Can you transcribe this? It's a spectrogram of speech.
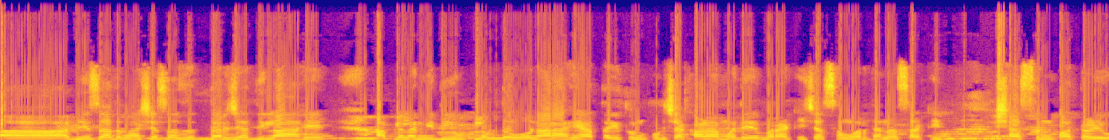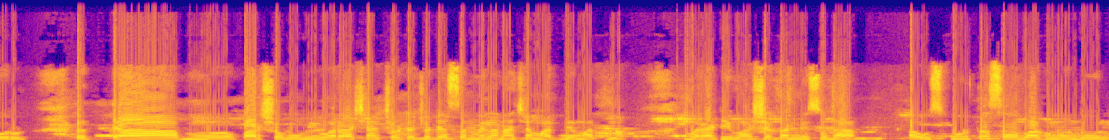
अभिजात भाषेचा ज- दर्जा दिला आहे. आपल्याला निधी उपलब्ध होणार आहे आता इथून पुढच्या काळामध्ये मराठीच्या संवर्धनासाठी शासन पातळीवरून. तर त्या पार्श्वभूमीवर अशा छोट्या छोट्या संमेलनाच्या माध्यमातून मराठी भाषकांनी सुद्धा उत्स्फूर्त सहभाग नोंदवून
